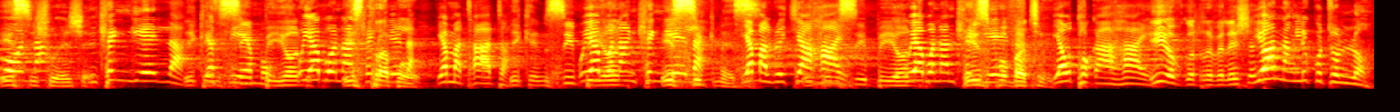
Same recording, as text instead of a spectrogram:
his situation. He can see beyond o ya bona his trouble. yela ya mathata He can see o ya bona beyond his sickness. ya malwetse a He can see beyond ya bona ntlheng his poverty. ya go tlhoka ga gae He have got revelation. yo a nang le kutollo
